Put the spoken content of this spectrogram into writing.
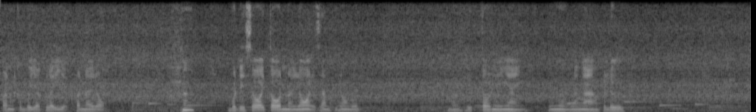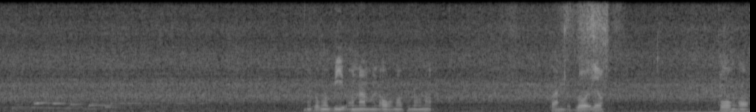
ปั้นก็บ่อยากละเอียดปานใดหรอกบ่ได้ซอยตอนน้อยๆซ้ำพี่น้องเลยเอาเห็ดตอนใหญ่ๆเงงละงางไปเลยมันก็มาบีบเอาน้ำมันออกเนาะพี่น้องเนาะปั่นเรียบร้อยแล้วกองออก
